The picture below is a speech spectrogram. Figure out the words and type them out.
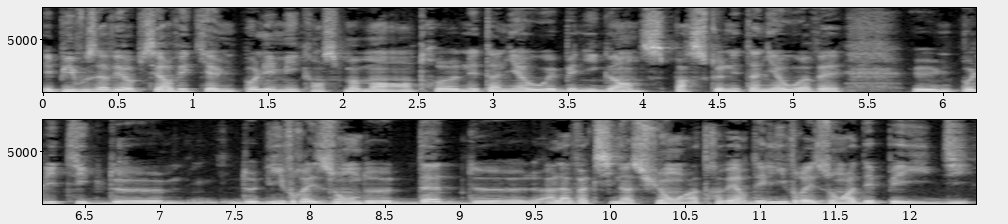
Et puis vous avez observé qu'il y a une polémique en ce moment entre Netanyahou et Benny Gantz parce que Netanyahou avait une politique de, de livraison de d'aide à la vaccination à travers des livraisons à des pays dits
